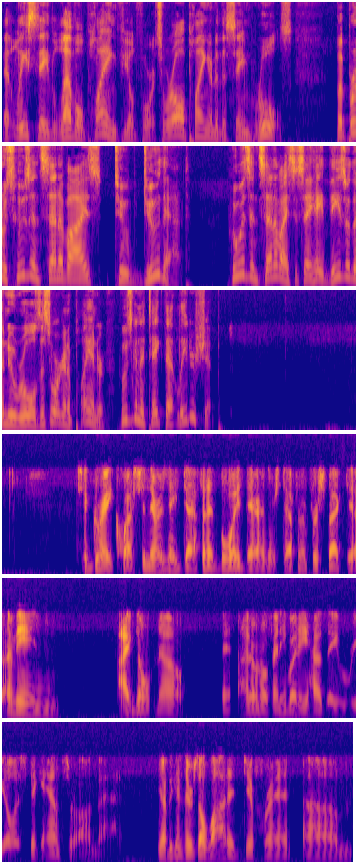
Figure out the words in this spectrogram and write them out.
at least a level playing field for it. So we're all playing under the same rules. But Bruce, who's incentivized to do that? Who is incentivized to say, hey, these are the new rules. This is what we're going to play under? Who's going to take that leadership? It's a great question. There is a definite void there, and there's definite perspective. I mean, I don't know. I don't know if anybody has a realistic answer on that. You know, because there's a lot of different um,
